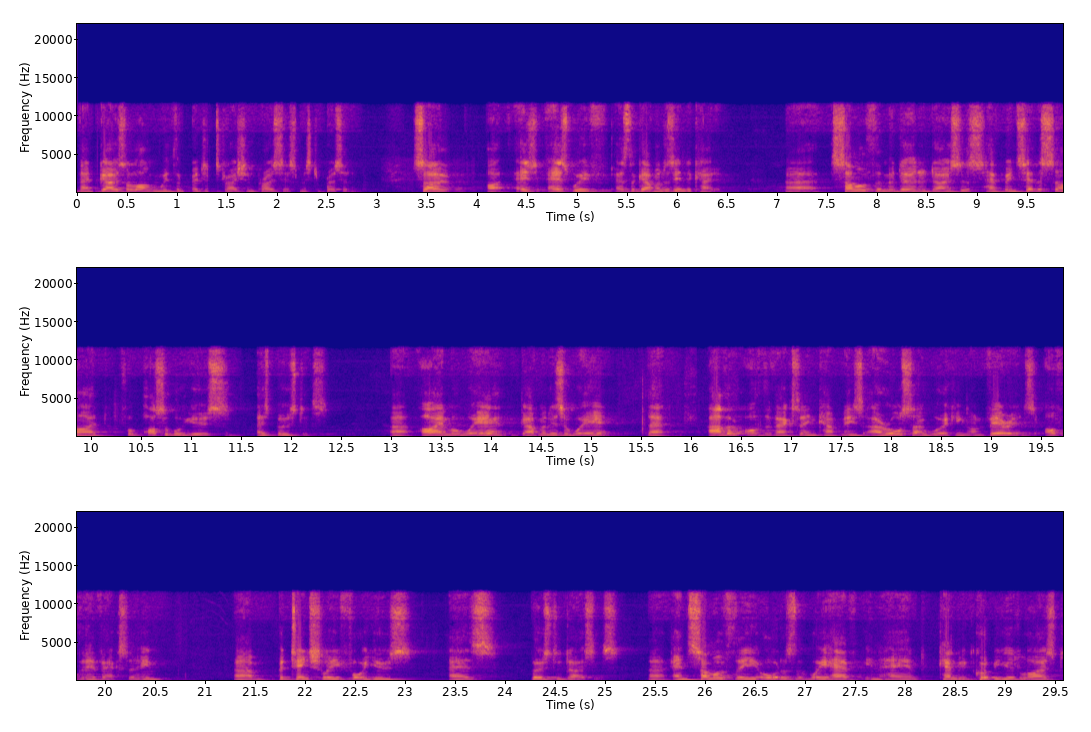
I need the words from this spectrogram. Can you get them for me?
that goes along with the registration process, Mr President. So uh, as, as, we've, as the government has indicated, some of the Moderna doses have been set aside for possible use as boosters. Uh, I am aware, the government is aware, that other of the vaccine companies are also working on variants of their vaccine, um, potentially for use as booster doses. Uh, and some of the orders that we have in hand can be, could be utilised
